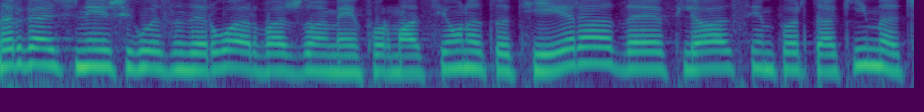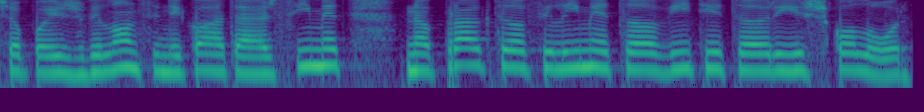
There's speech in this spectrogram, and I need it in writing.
Ndërkaq ne shikues të nderuar vazhdojmë me informacione të tjera dhe flasim për takimet që po i zhvillon Sindikata e Arsimit në prag të fillimit të vitit të ri shkollor.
